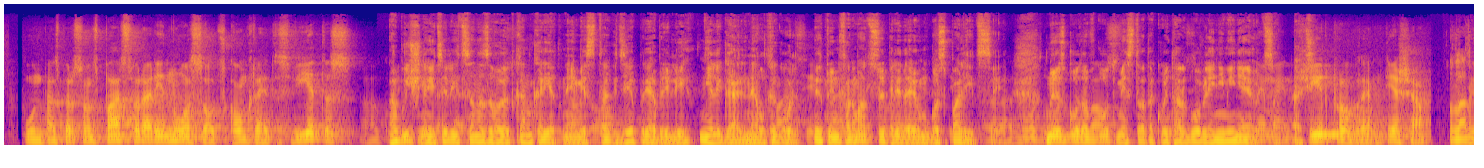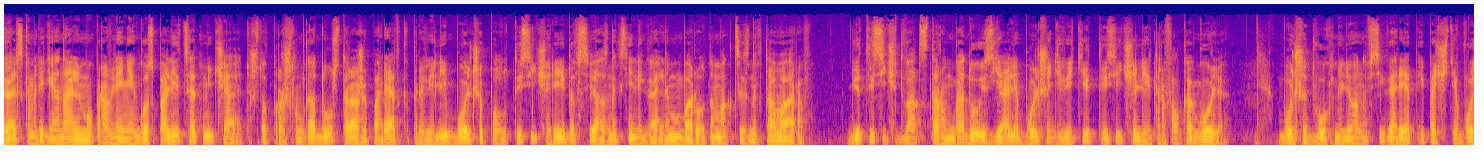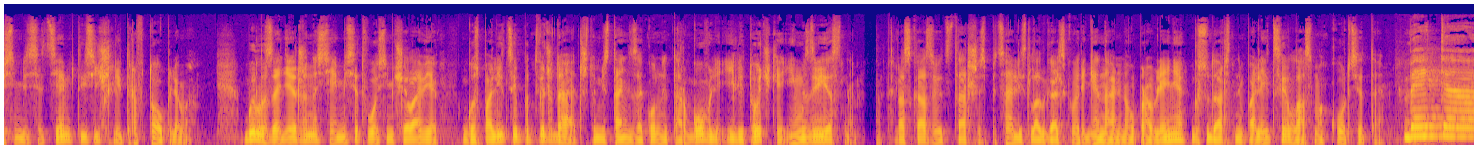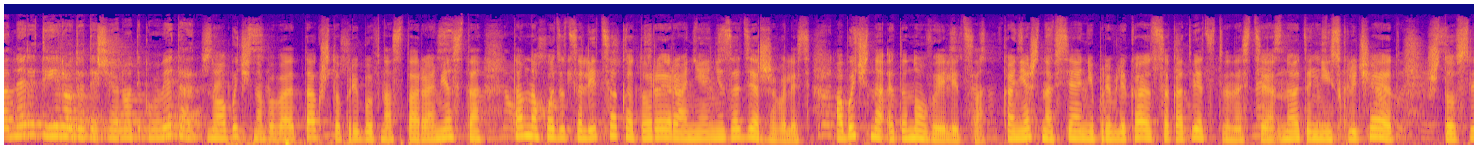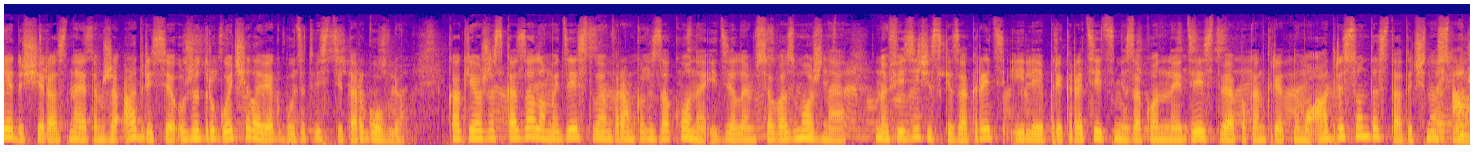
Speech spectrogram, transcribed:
Обычно эти лица называют конкретные места, где приобрели нелегальный алкоголь. Эту информацию передаем госполиции. Но из года в год места такой торговли не меняются. В Латгальском региональном управлении госполиции отмечают, что в прошлом году стражи порядка провели больше полутысячи рейдов, связанных с нелегальным оборотом акцизных товаров. В 2022 году изъяли больше 9 тысяч литров алкоголя больше 2 миллионов сигарет и почти 87 тысяч литров топлива. Было задержано 78 человек. Госполиция подтверждает, что места незаконной торговли или точки им известны, рассказывает старший специалист Латгальского регионального управления государственной полиции Ласма Курсита. Но обычно бывает так, что прибыв на старое место, там находятся лица, которые ранее не задерживались. Обычно это новые лица. Конечно, все они привлекаются к ответственности, но это не исключает, что в следующий раз на этом же адресе уже другой человек человек будет вести торговлю. Как я уже сказала, мы действуем в рамках закона и делаем все возможное, но физически закрыть или прекратить незаконные действия по конкретному адресу достаточно сложно.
